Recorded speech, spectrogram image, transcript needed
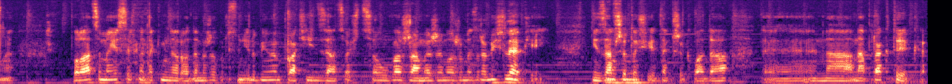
mm, Polacy my jesteśmy takim narodem, że po prostu nie lubimy płacić za coś, co uważamy, że możemy zrobić lepiej. Nie zawsze mhm. to się jednak przekłada e, na, na praktykę.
